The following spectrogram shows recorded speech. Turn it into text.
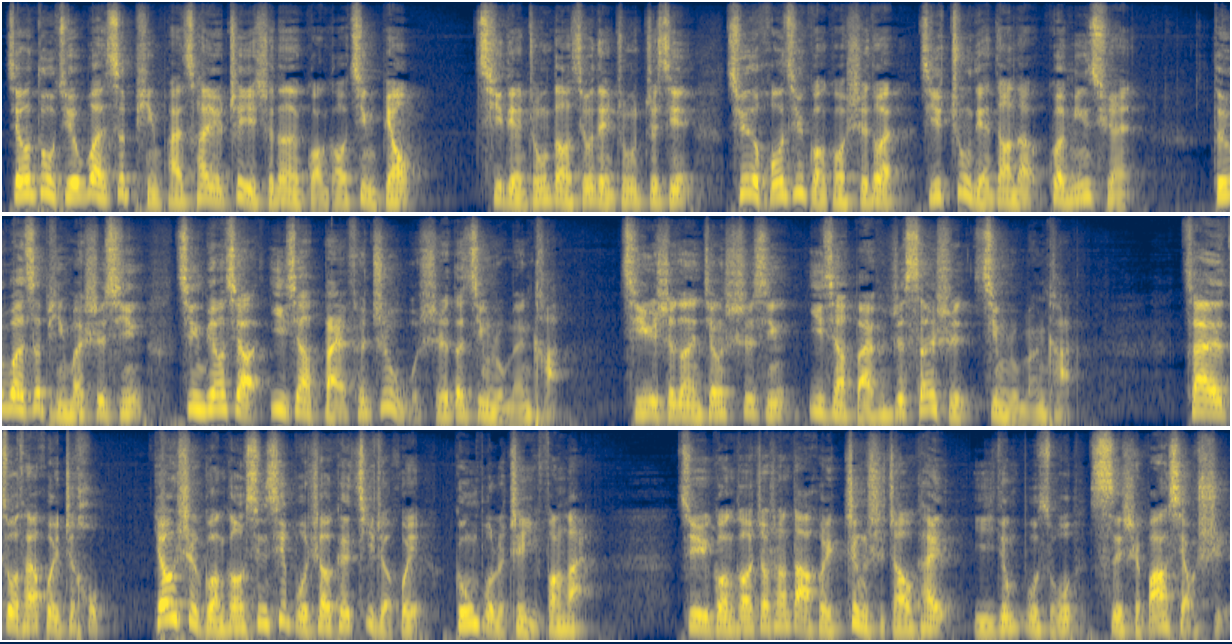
将杜绝外资品牌参与这一时段的广告竞标。七点钟到九点钟之间，取得黄金广告时段及重点档的冠名权，对外资品牌实行竞标价溢价百分之五十的进入门槛，其余时段将实行溢价百分之三十进入门槛。在座谈会之后，央视广告信息部召开记者会，公布了这一方案。距广告招商大会正式召开已经不足四十八小时，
